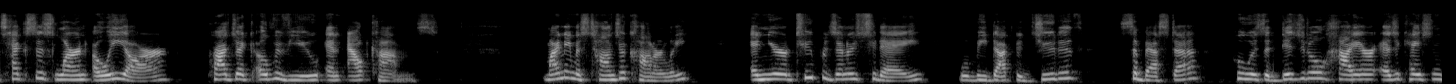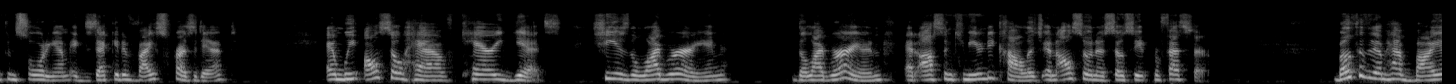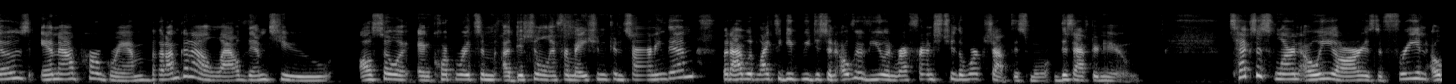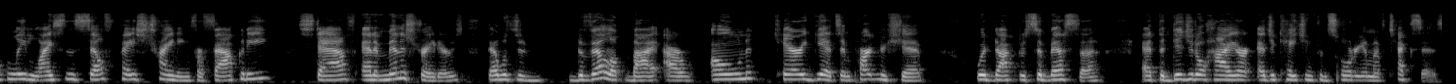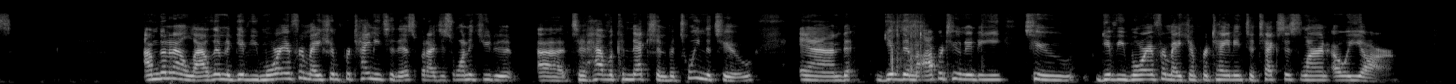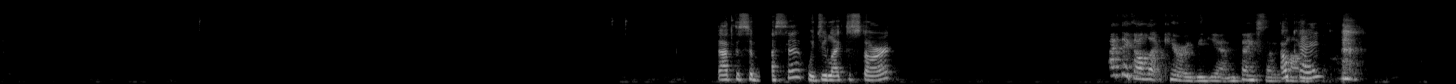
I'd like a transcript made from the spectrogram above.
Texas Learn OER, project overview and outcomes. My name is Tanja Connerly, and your two presenters today will be Dr. Judith Sebesta, who is a Digital Higher Education Consortium Executive Vice President. And we also have Carrie Gits. She is the librarian, the librarian at Austin Community College and also an associate professor. Both of them have bios in our program, but I'm gonna allow them to also incorporate some additional information concerning them, but I would like to give you just an overview in reference to the workshop this, more, this afternoon. Texas Learn OER is a free and openly licensed self-paced training for faculty, staff, and administrators that was de developed by our own Carrie Gits in partnership with Dr. Sebesta at the Digital Higher Education Consortium of Texas. I'm going to allow them to give you more information pertaining to this, but I just wanted you to, uh, to have a connection between the two and give them an opportunity to give you more information pertaining to Texas Learn OER. Dr. Sebesta, would you like to start? I think I'll let Carrie begin. Thanks, though. Tom. Okay.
